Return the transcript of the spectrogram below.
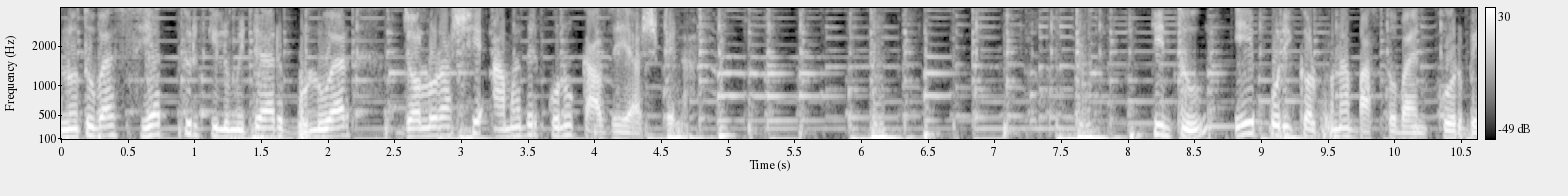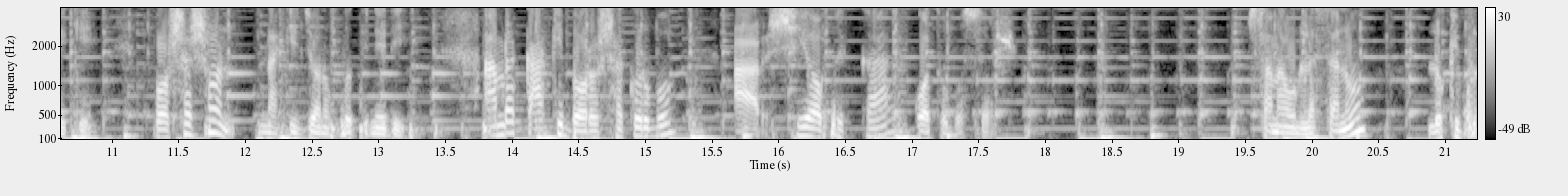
নতুবা ছিয়াত্তর কিলোমিটার বুলুয়ার জলরাশি আমাদের কোনো কাজে আসবে না। কিন্তু এ পরিকল্পনা বাস্তবায়ন করবে কে? প্রশাসন নাকি জনপ্রতিনিধি? আমরা কাকে ভরসা করব? আর সে অপেক্ষা কত বছর? Sanaullah Sanu Lakshmipur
